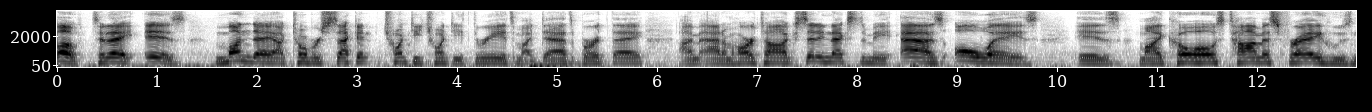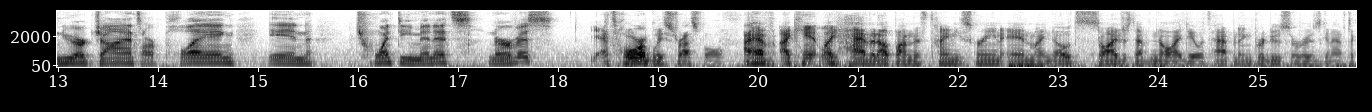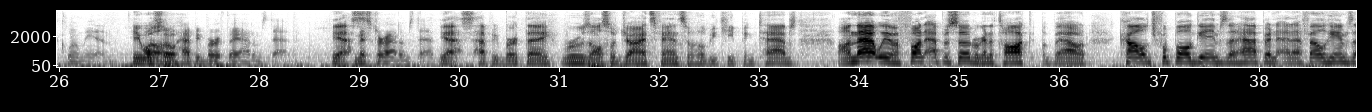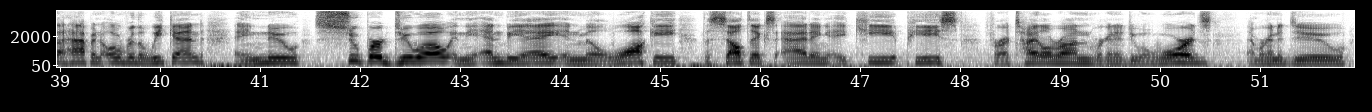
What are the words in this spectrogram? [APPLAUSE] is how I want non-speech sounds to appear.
Hello, today is Monday, October 2nd, 2023. It's my dad's birthday. I'm Adam Hartog. Sitting next to me, as always, is my co host Thomas Frey, whose New York Giants are playing in 20 minutes. Nervous? Yeah, it's horribly stressful. I have I can't like have it up on this tiny screen and my notes, so I just have no idea what's happening. Producer Rue's gonna have to clue me in. He will. Also, happy birthday, Adam's dad, Yes. Mr. Adam's dad. Yes, happy birthday. Rue's also a Giants fan, so he'll be keeping tabs on that. We have a fun episode. We're going to talk about college football games that happen, NFL games that happen over the weekend, a new super duo in the NBA in Milwaukee, the Celtics adding a key piece for a title run. We're going to do awards, and we're going to do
